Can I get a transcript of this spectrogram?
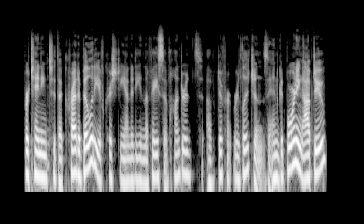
pertaining to the credibility of Christianity in the face of hundreds of different religions. And good morning, Abdu.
